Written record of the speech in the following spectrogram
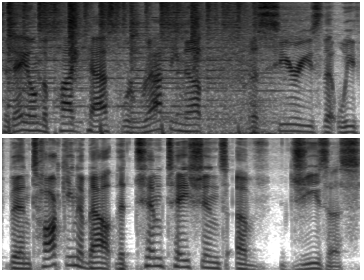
Today on the podcast, we're wrapping up the series that we've been talking about the temptations of Jesus.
